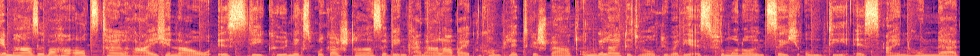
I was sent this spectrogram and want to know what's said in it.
Im Haselbacher Ortsteil Reichenau ist die Königsbrücker Straße wegen Kanalarbeiten komplett gesperrt. Umgeleitet wird über die S95 und die S100.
